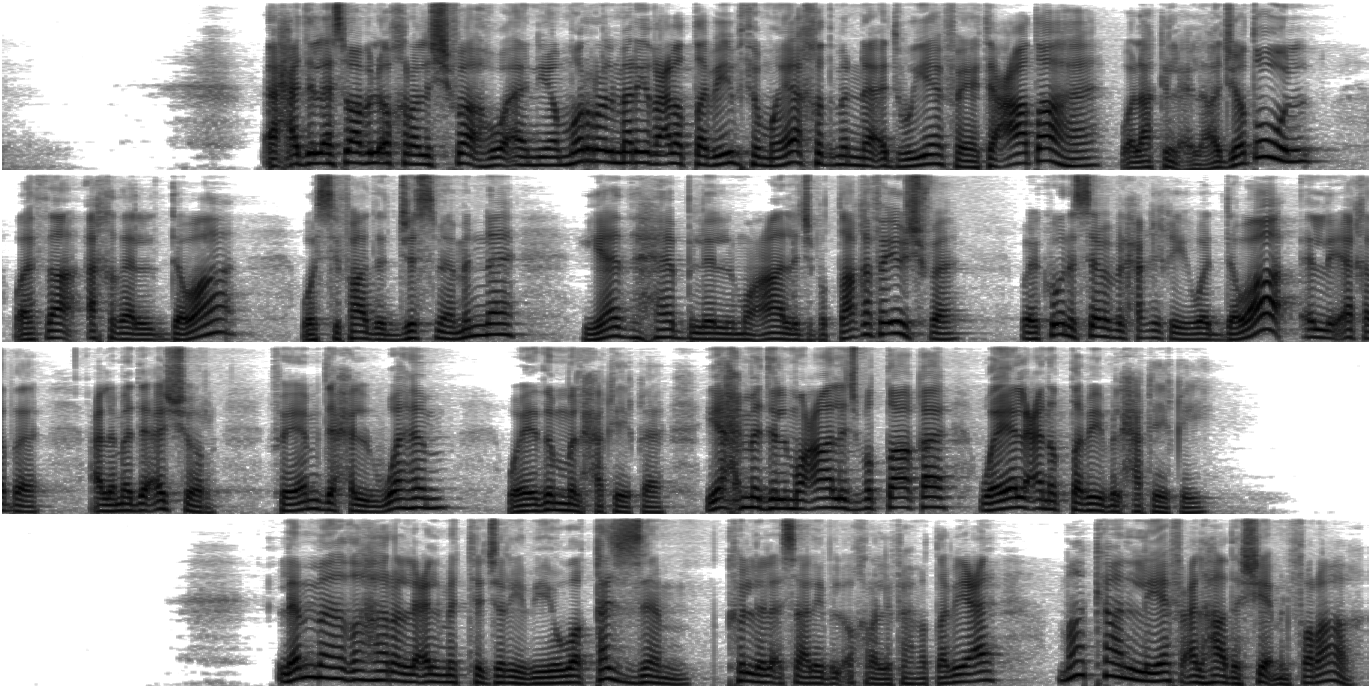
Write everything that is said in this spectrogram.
أحد الأسباب الأخرى للشفاء هو أن يمر المريض على الطبيب ثم يأخذ منه أدوية فيتعاطاها ولكن العلاج يطول وأثناء أخذ الدواء واستفادة جسمه منه يذهب للمعالج بالطاقة فيشفى ويكون السبب الحقيقي هو الدواء اللي أخذه على مدى أشهر فيمدح الوهم ويذم الحقيقة يحمد المعالج بالطاقة ويلعن الطبيب الحقيقي. لما ظهر العلم التجريبي وقزم كل الأساليب الأخرى لفهم الطبيعة ما كان ليفعل هذا الشيء من فراغ.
